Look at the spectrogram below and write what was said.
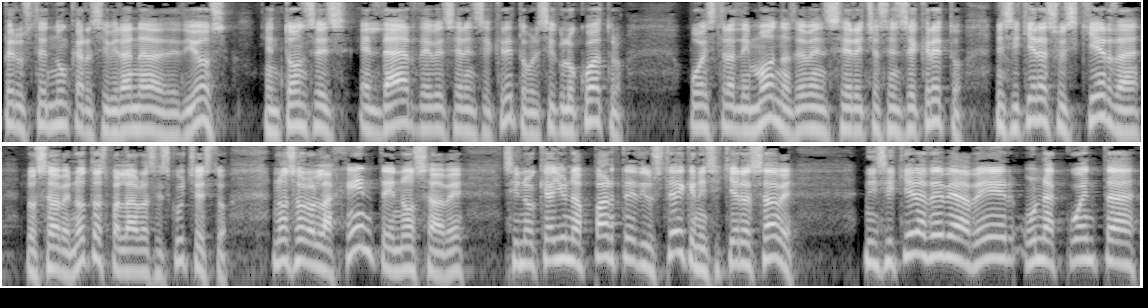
Pero usted nunca recibirá nada de Dios. Entonces, el dar debe ser en secreto. Versículo 4. Vuestras limonas deben ser hechas en secreto. Ni siquiera su izquierda lo sabe. En otras palabras, escucha esto. No solo la gente no sabe, sino que hay una parte de usted que ni siquiera sabe. Ni siquiera debe haber una cuenta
